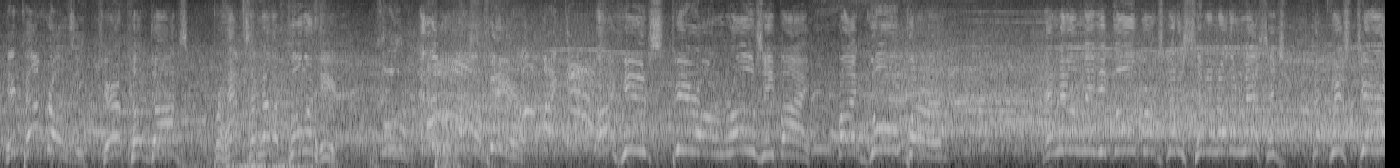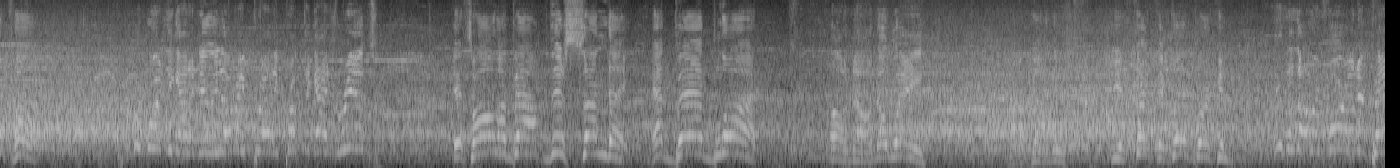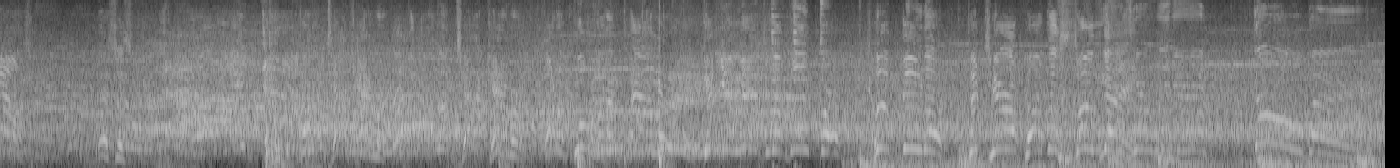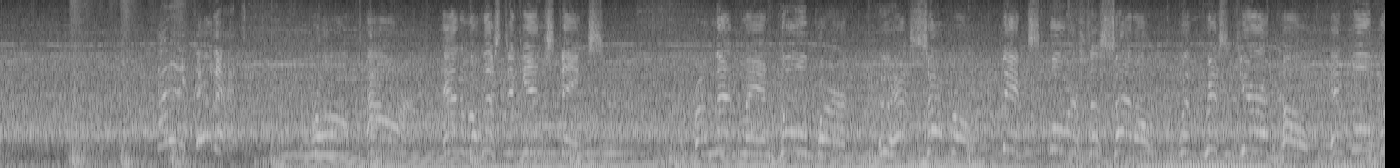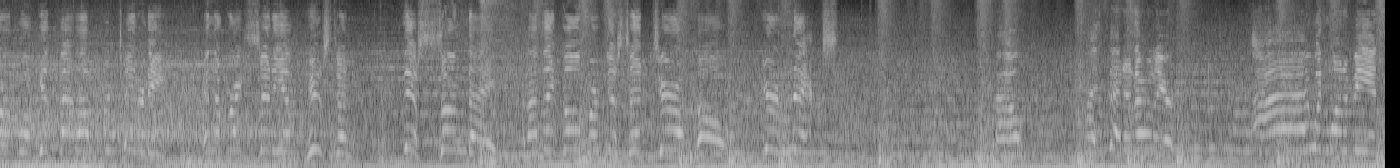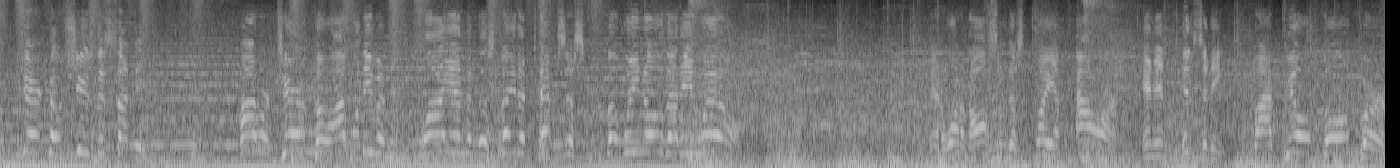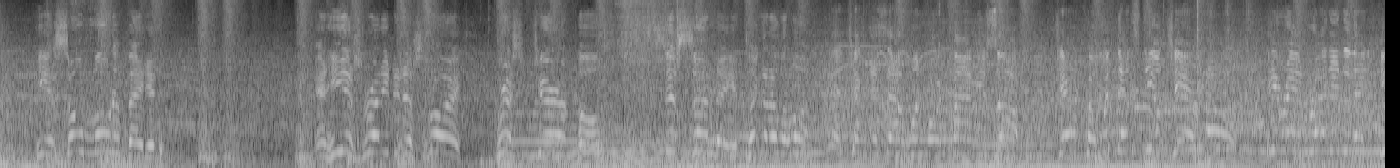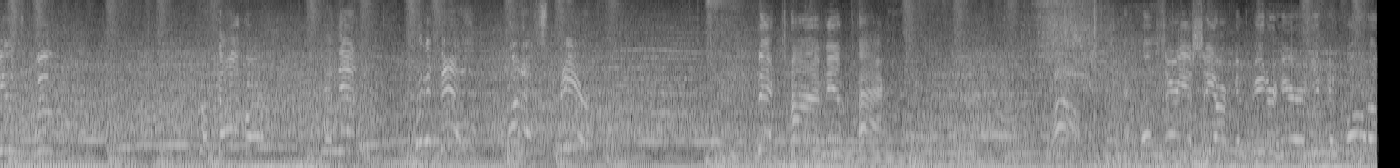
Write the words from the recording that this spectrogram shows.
Here come Rosey. Jericho dodged perhaps another bullet here. Oh, oh spear! Oh my gosh! A huge spear on Rosey by, by Goldberg. And now maybe Goldberg's going to send another message to Chris Jericho. What more he got to do? He's already probably broke the guy's ribs. It's all about this Sunday at Bad Blood. Oh no, no way. My God, there's, you think Goldberg can... This is over 400 pounds. This is... What with Chris Jericho. And Goldberg will get that opportunity in the great city of Houston this Sunday. And I think Goldberg just said, Jericho, you're next. Well, I said it earlier. I wouldn't want to be in Jericho's shoes this Sunday. If I were Jericho, I wouldn't even fly into the state of Texas, but we know that he will. Man, what an awesome display of power and intensity by Bill Goldberg. He is so motivated, and he is ready to destroy Chris Jericho this Sunday. And take another look. Yeah, check this out one more time. You saw Jericho with that steel chair. Oh, he ran right into that huge boot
